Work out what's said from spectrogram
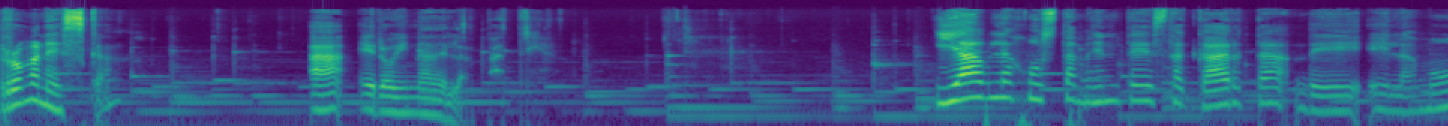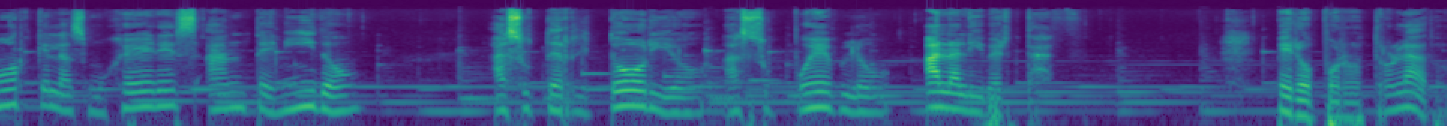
romanesca a heroína de la patria. Y habla justamente esta carta de el amor que las mujeres han tenido a su territorio, a su pueblo, a la libertad. Pero por otro lado,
